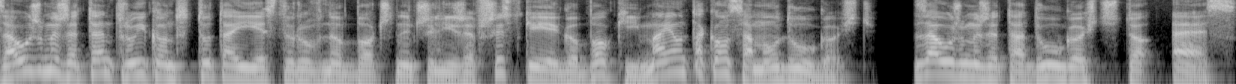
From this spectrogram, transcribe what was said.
Załóżmy, że ten trójkąt tutaj jest równoboczny, czyli że wszystkie jego boki mają taką samą długość. Załóżmy, że ta długość to S.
